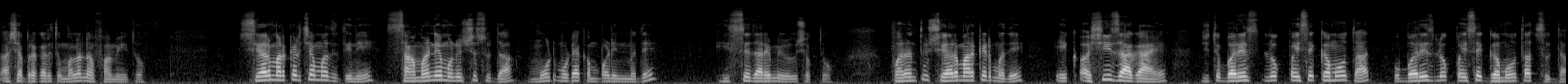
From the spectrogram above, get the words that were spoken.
तर अशा प्रकारे तुम्हाला नफा मिळतो. शेअर मार्केटच्या मदतीने सामान्य मनुष्यसुद्धा मोठमोठ्या कंपनींमध्ये हिस्सेदारी मिळवू शकतो. परंतु शेअर मार्केटमध्ये एक अशी जागा आहे जिथे बरेच लोक पैसे कमवतात व बरेच लोक पैसे गमवतात सुद्धा.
